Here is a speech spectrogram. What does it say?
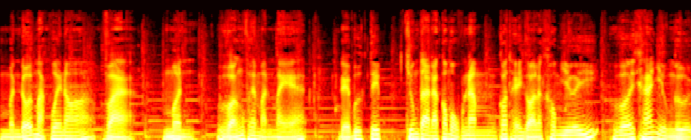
mình đối mặt với nó và mình vẫn phải mạnh mẽ để bước tiếp. Chúng ta đã có một năm có thể gọi là không như ý với khá nhiều người,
